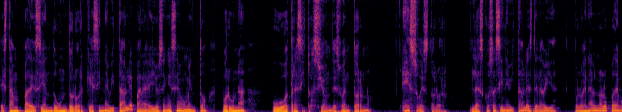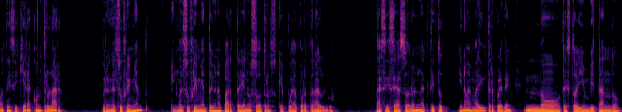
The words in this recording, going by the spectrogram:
Están padeciendo un dolor que es inevitable para ellos en ese momento por una u otra situación de su entorno. Eso es dolor. Las cosas inevitables de la vida. Por lo general no lo podemos ni siquiera controlar. Pero en el sufrimiento, en el sufrimiento hay una parte de nosotros que puede aportar algo. Así sea solo en la actitud. Y no me malinterpreten, no te estoy invitando.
